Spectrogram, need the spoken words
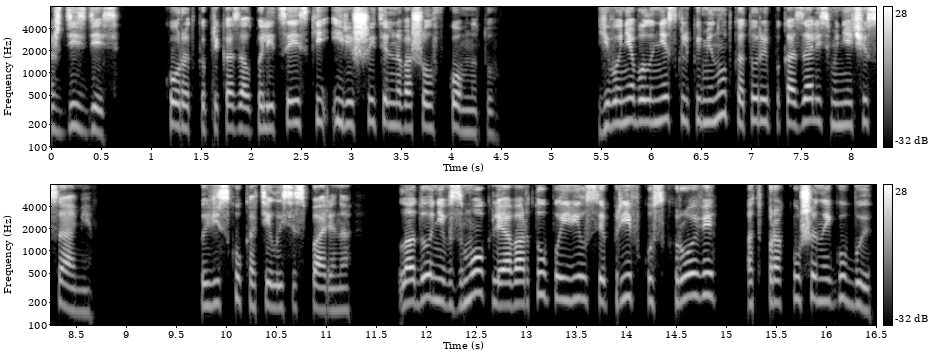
«Жди здесь», — коротко приказал полицейский и решительно вошел в комнату. Его не было несколько минут, которые показались мне часами. По виску катилась испарина. Ладони взмокли, а во рту появился привкус крови от прокушенной губы.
